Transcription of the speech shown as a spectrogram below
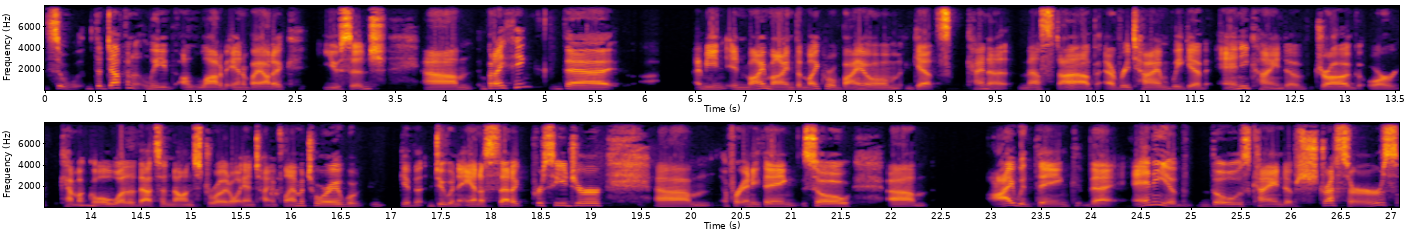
so the, definitely a lot of antibiotic usage, um, but I think that I mean, in my mind, the microbiome gets kind of messed up every time we give any kind of drug or chemical, mm-hmm. whether that's a non-steroidal anti-inflammatory, we give it, do an anesthetic procedure um, for anything. So, um, I would think that any of those kind of stressors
